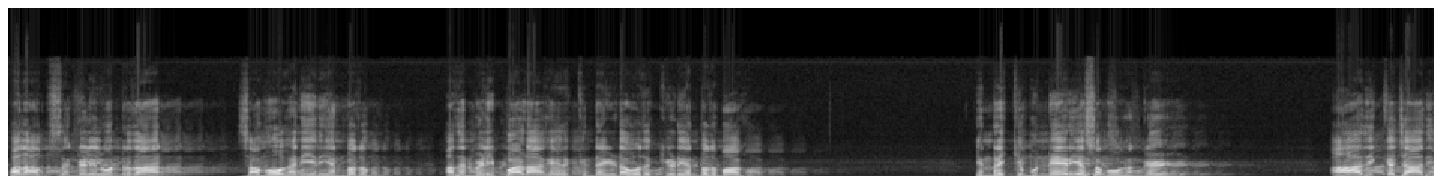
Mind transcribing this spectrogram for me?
பல அம்சங்களில் ஒன்றுதான் சமூக நீதி என்பதும் அதன் வெளிப்பாடாக இருக்கின்ற இடஒதுக்கீடு என்பதுமாகும். இன்றைக்கு முன்னேறிய சமூகங்கள் ஆதிக்க ஜாதி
